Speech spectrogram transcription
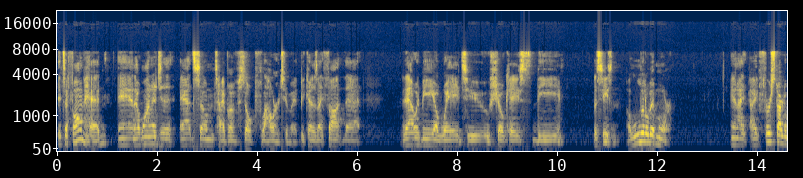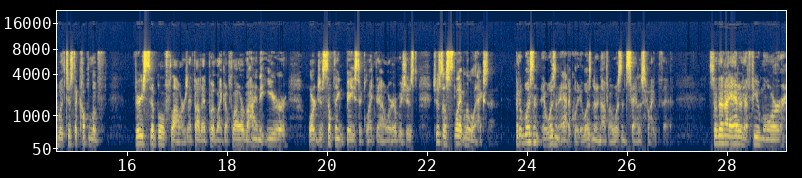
it's a foam head, and I wanted to add some type of silk flower to it because I thought that that would be a way to showcase the the season a little bit more. And I, I first started with just a couple of very simple flowers. I thought I'd put like a flower behind the ear or just something basic like that where it was just just a slight little accent. But it wasn't it wasn't adequate. It wasn't enough. I wasn't satisfied with that. So then I added a few more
